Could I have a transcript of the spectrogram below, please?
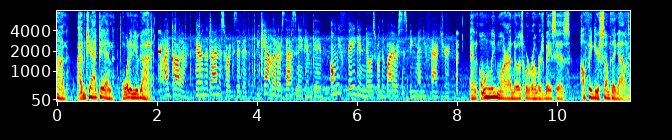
Lian, I've jacked in. What have you got? I've got him. They're in the dinosaur exhibit. You can't let her assassinate him, Gabe. Only Phagan knows where the virus is being manufactured. And only Mara knows where Rhoemer's base is. I'll figure something out.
